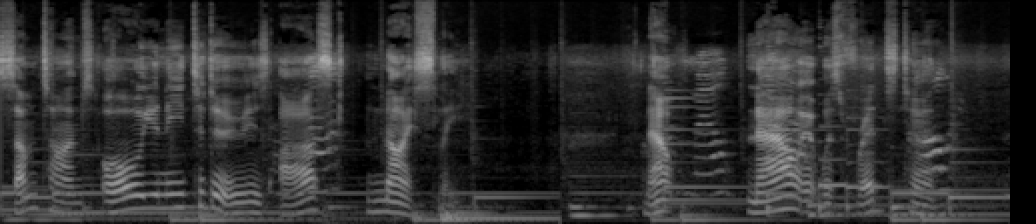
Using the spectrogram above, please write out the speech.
sometimes all you need to do is ask nicely. Now, now it was Fred's turn.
